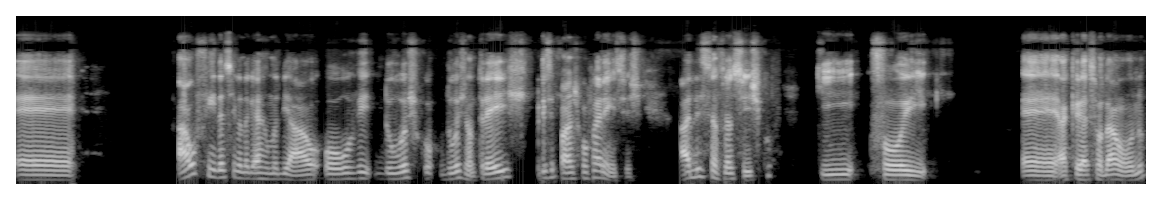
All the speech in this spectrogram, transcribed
É, ao fim da Segunda Guerra Mundial, houve duas, duas, não, três principais conferências. A de São Francisco, que foi é, a criação da ONU,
